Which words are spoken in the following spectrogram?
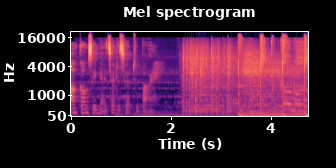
အားကောင်းစေမယ့်အချက်တစ်ချက်ဖြစ်ပါတယ် Come on,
